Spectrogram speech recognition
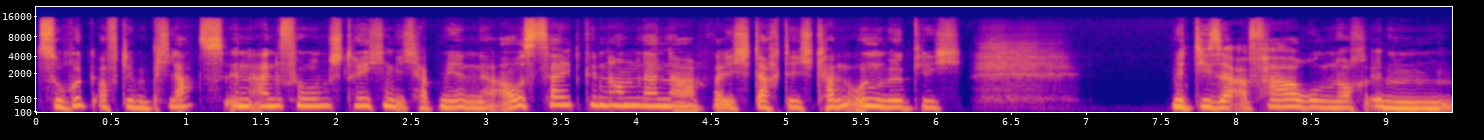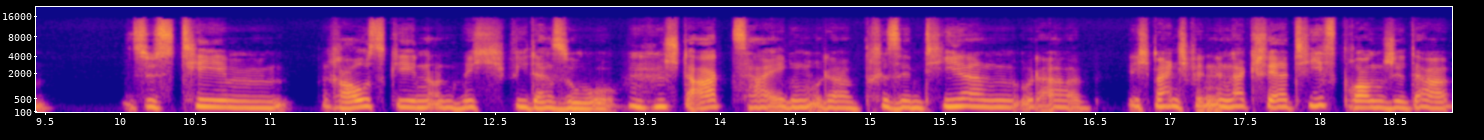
zurück auf dem Platz in Anführungsstrichen. Ich habe mir eine Auszeit genommen danach, weil ich dachte, ich kann unmöglich mit dieser Erfahrung noch im System rausgehen und mich wieder so mhm. stark zeigen oder präsentieren oder ich meine, ich bin in der Kreativbranche da.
